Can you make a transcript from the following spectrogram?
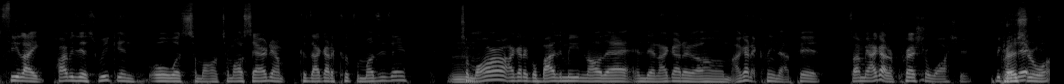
see like probably this weekend. Oh, what's tomorrow? Tomorrow Saturday because I gotta cook for Mother's Day. Mm. Tomorrow I gotta go buy the meat and all that, and then I gotta um I gotta clean that pit. So I mean I gotta pressure wash it. Because that- wa-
